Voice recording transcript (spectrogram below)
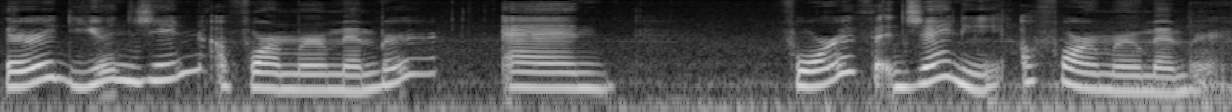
Third, Yoonjin, a former member. And fourth, Jenny, a former member.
